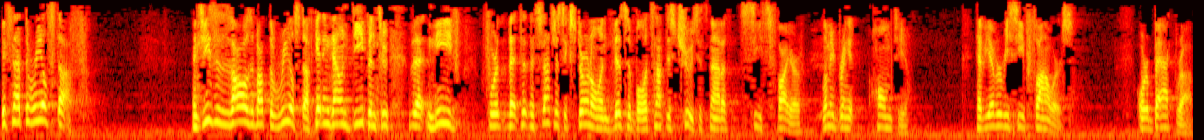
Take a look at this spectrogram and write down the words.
It's not the real stuff. And Jesus is always about the real stuff, getting down deep into that need for that. It's not just external and visible. It's not this truce. It's not a ceasefire. Let me bring it home to you. Have you ever received flowers or a back rub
